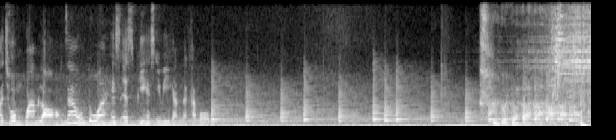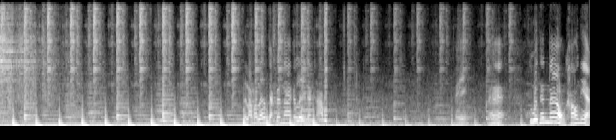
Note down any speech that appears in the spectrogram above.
มาชมความหล่อของเจ้าตัว HS PHEV กันนะครับผมเดี๋ยวเรามาเริ่มจากด้านหน้ากันเลยนะครับนี่นะฮะตัวด้านหน้าของเขาเนี่ย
